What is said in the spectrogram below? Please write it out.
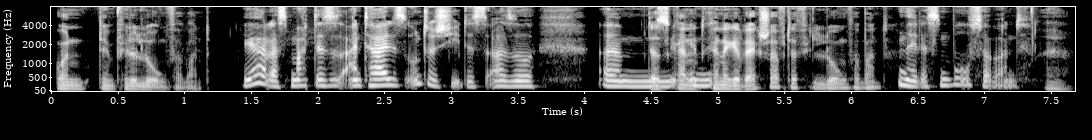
und dem Philologenverband? Ja, das macht, das ist ein Teil des Unterschiedes. Also ähm, das ist keine, im, keine Gewerkschaft, der Philologenverband? Nee, das ist ein Berufsverband. Ah, ja.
